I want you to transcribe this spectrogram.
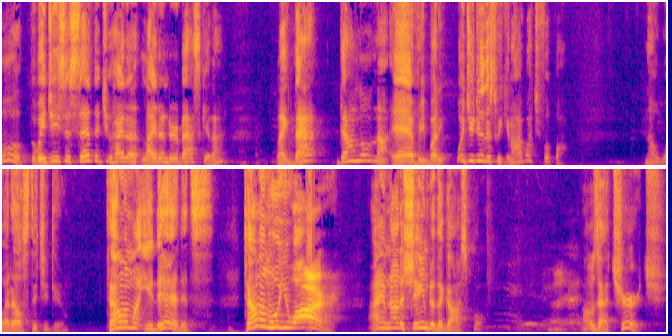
Oh, the way Jesus said that you hide a light under a basket, huh? Like that down low? No, everybody. What'd you do this weekend? Oh, I watched football. No, what else did you do? Tell them what you did. It's tell them who you are. I am not ashamed of the gospel. I was at church.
